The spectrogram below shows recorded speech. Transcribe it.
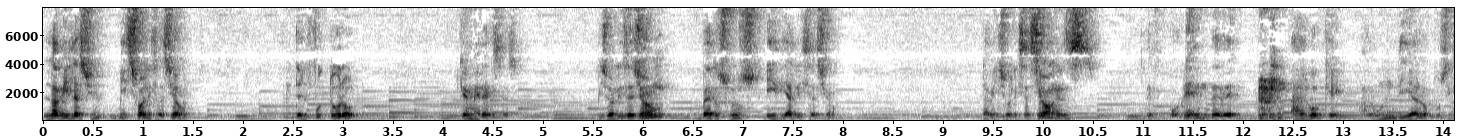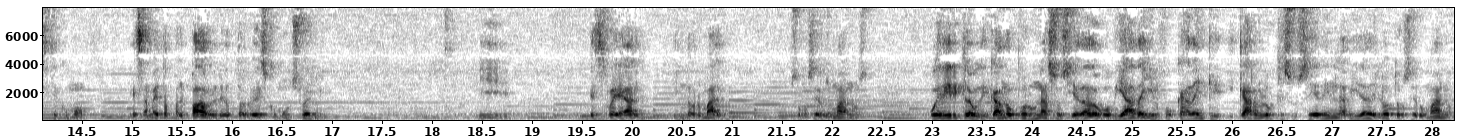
La visualización del futuro que mereces. Visualización versus idealización. La visualización es de, por ende de algo que algún día lo pusiste como esa meta palpable o tal vez como un sueño. Y es real y normal. Somos seres humanos. Puede ir claudicando por una sociedad agobiada y enfocada en criticar lo que sucede en la vida del otro ser humano,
